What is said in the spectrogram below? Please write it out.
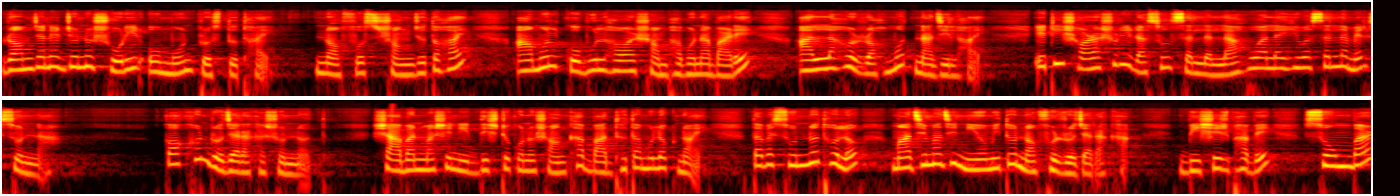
রমজানের জন্য শরীর ও মন প্রস্তুত হয়, নফস সংযত হয়, আমল কবুল হওয়ার সম্ভাবনা বাড়ে, আল্লাহর রহমত নাজিল হয় এটি সরাসরি রাসুল সাল্লাহু আলহি ওয়াসাল্লামের সুন্না কখন রোজা রাখা সুন্নত? শাবান মাসে নির্দিষ্ট কোনো সংখ্যা বাধ্যতামূলক নয়, তবে সুন্নত হল মাঝে মাঝে নিয়মিত নফর রোজা রাখা। বিশেষভাবে সোমবার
